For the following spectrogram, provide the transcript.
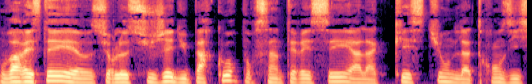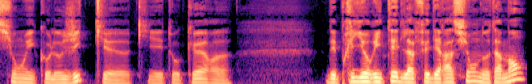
On va rester euh, sur le sujet du parcours pour s'intéresser à la question de la transition écologique euh, qui est au cœur euh, des priorités de la fédération notamment.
